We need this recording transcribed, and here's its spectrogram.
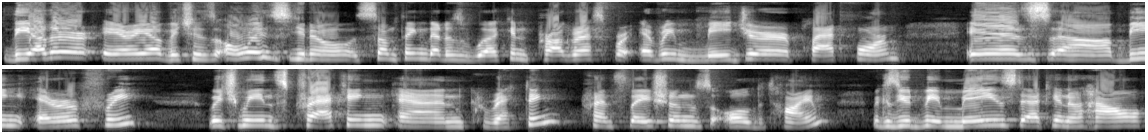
The other area, which is always you know, something that is work in progress for every major platform, is uh, being error-free, which means tracking and correcting translations all the time because you'd be amazed at you know, how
